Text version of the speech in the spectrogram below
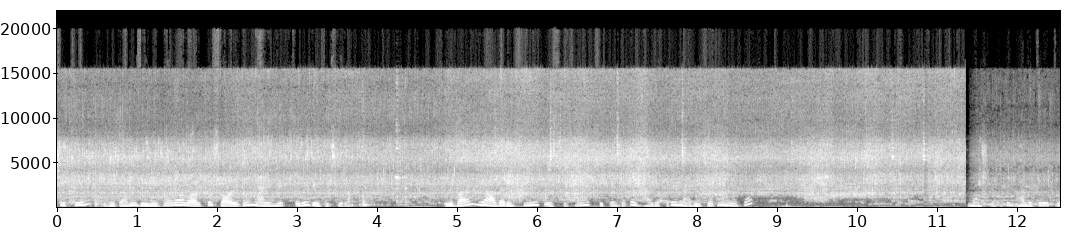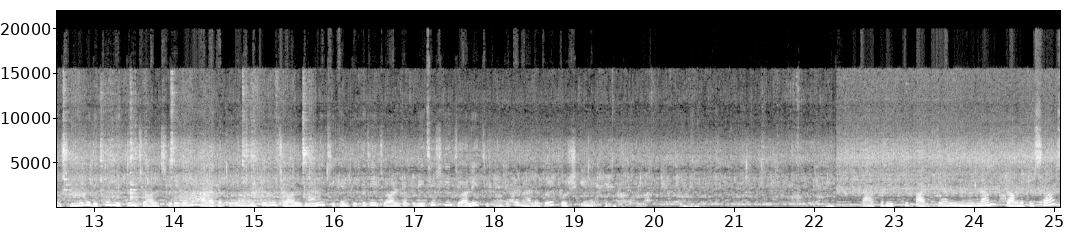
চিকেন, যেটা আমি ভিনেগার আর অল্প সল দিয়ে ম্যারিনেট করে রেখেছিলাম। এবার এই আদা রসুনের পেস্টের সঙ্গে চিকেনটাকে ভালো করে নাড়িয়ে চাড়িয়ে নেব। মশলাটাকে ভালো করে কষিয়ে নেবে। দেখুন একটু জল ছেড়ে গেলে। আলাদা করে আমি কোনো জল দিইনি। চিকেন থেকে যে জলটা বেরিয়েছে, সেই জলেই চিকেনটাকে ভালো করে কষিয়ে নেব। তারপরে একটি পাত্রে আমি নিলাম tomato sauce.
